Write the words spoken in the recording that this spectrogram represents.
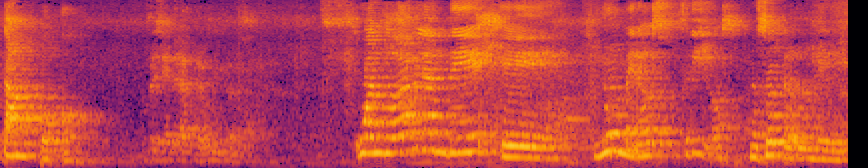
tampoco. Cuando hablan de eh, números fríos, nosotros donde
